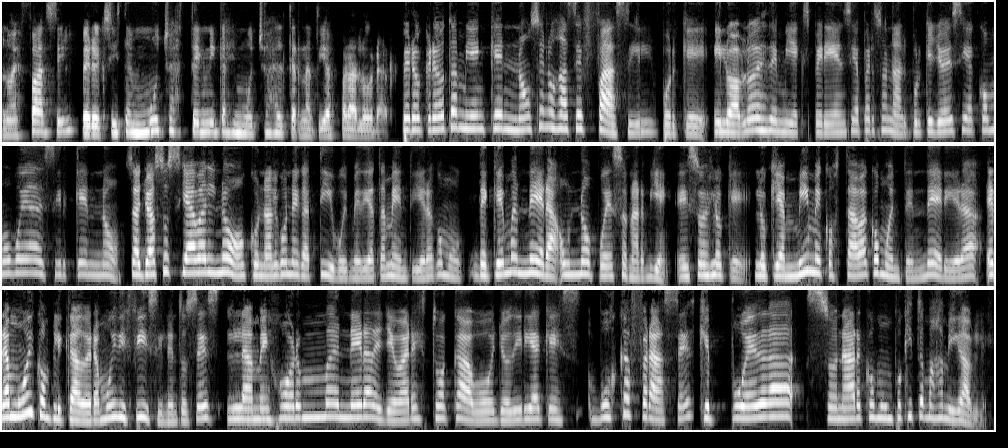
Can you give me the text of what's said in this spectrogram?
No es fácil, pero existen muchas técnicas y muchas alternativas para lograrlo. Pero creo también que no se nos hace fácil porque, y lo hablo desde mi experiencia personal, porque yo decía, ¿cómo voy a decir que no? O sea, yo asociaba el no con algo negativo inmediatamente y era como, ¿de qué manera un no puede sonar bien? Eso es lo que, lo que a mí me costaba como entender y era, era muy complicado, era muy difícil. Entonces, la mejor manera de llevar esto a cabo, yo diría que es busca frases que pueda sonar como un poquito más amigable.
